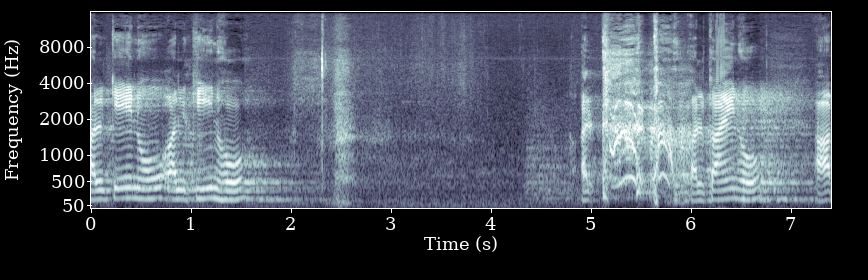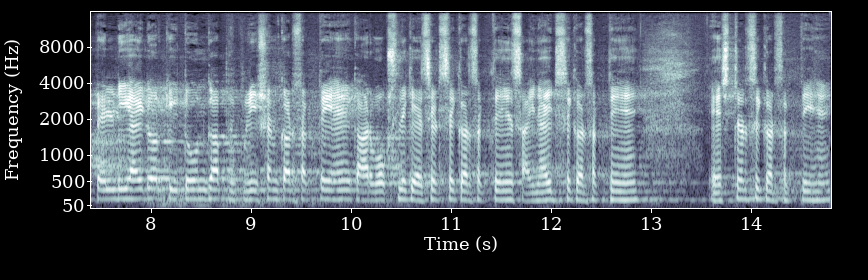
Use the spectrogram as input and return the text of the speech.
अल्केन हो अल्कीन हो अल्काइन हो, आप एल्डिहाइड और कीटोन का प्रिपरेशन कर सकते हैं कार्बोक्सिलिक एसिड से कर सकते हैं साइनाइड से कर सकते हैं एस्टर से कर सकते हैं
